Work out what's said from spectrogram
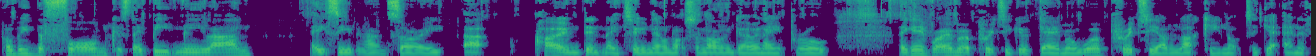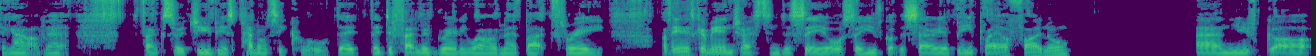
probably the form because they beat Milan, AC Milan, sorry, at home, didn't they? 2 0 not so long ago in April. They gave Roma a pretty good game and were pretty unlucky not to get anything out of it thanks to a dubious penalty call. They they defended really well in their back three. I think it's going to be interesting to see. Also, you've got the Serie B playoff final, and you've got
